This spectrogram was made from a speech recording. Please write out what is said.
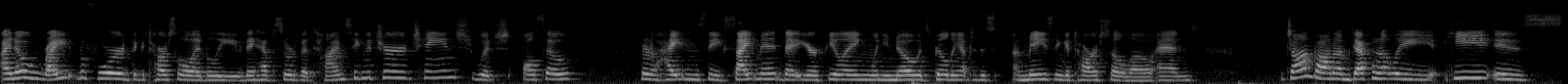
I know right before the guitar solo, I believe they have sort of a time signature change, which also sort of heightens the excitement that you're feeling when you know it's building up to this amazing guitar solo. And John Bonham definitely he is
